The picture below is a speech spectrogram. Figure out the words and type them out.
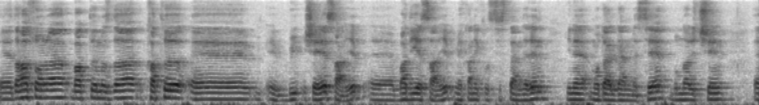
E, Daha sonra baktığımızda katı e, e, şeye sahip, e, body'ye sahip mechanical sistemlerin yine modellenmesi, bunlar için e,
